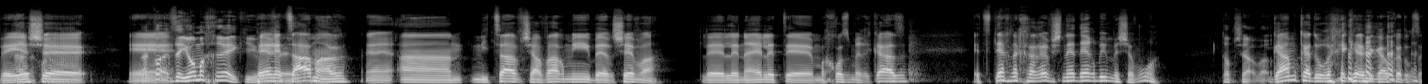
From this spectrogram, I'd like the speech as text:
ויש... אה, אה, הכל- זה יום אחרי, כאילו. פרץ עמר, אה, הניצב שעבר מבאר שבע לנהל את אה, מחוז מרכז, הצליח לחרב שני דרבים בשבוע. טוב שעבר. גם כדורגל וגם כדורסל.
